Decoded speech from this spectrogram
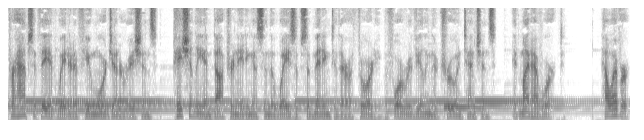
Perhaps if they had waited a few more generations, patiently indoctrinating us in the ways of submitting to their authority before revealing their true intentions, it might have worked. However,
